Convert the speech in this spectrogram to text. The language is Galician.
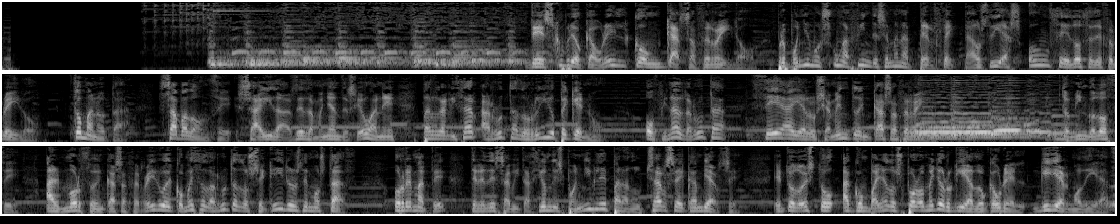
Descubre o Caurel con Casa Ferreiro. Propoñemos unha fin de semana perfecta os días 11 e 12 de febreiro. Toma nota, sábado 11, saída ás 10 da mañán de Seoane para realizar a ruta do Río Pequeno. O final da ruta, cea e aloxamento en Casa Ferreiro. Domingo 12, Almorzo en Casa Ferreiro e comezo da ruta dos sequeiros de Mostaz. O remate, tenedes habitación disponible para ducharse e cambiarse. E todo isto acompañados polo mellor guía do Caurel, Guillermo Díaz.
